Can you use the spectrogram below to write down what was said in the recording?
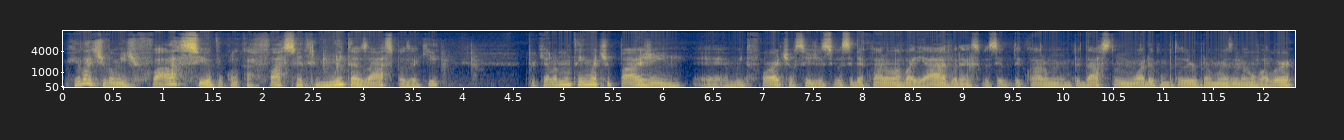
relativamente fácil, eu vou colocar fácil entre muitas aspas aqui, porque ela não tem uma tipagem é, muito forte, ou seja, se você declara uma variável, né, se você declara um pedaço da memória do computador para armazenar um valor,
